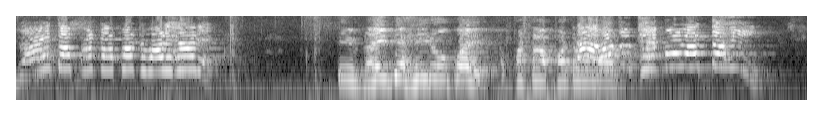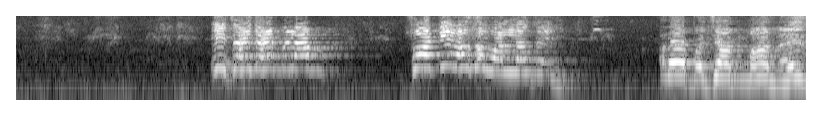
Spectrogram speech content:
જાય તો ફટાફટ વાળી હાડે તે નહીં બે હીરો કોઈ. ફટાફટ તારો તો ઠેકોણો જ નહીં ઈ થઈ જાય પેલા આમ સોટી રહું છું વલ્લ થઈ અરે પછી માં નહીં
